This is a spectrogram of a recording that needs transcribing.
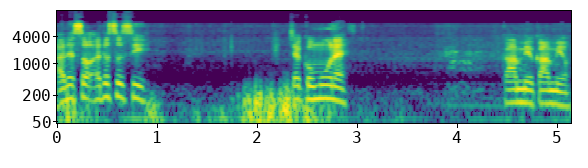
adesso, adesso sì. C'è comune. Cambio, cambio.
